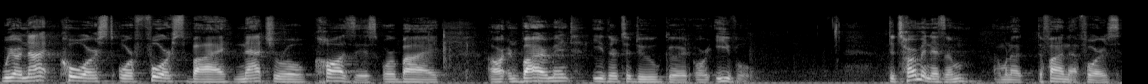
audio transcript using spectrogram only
we are not coerced or forced by natural causes or by our environment either to do good or evil. Determinism, I'm going to define that for us,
